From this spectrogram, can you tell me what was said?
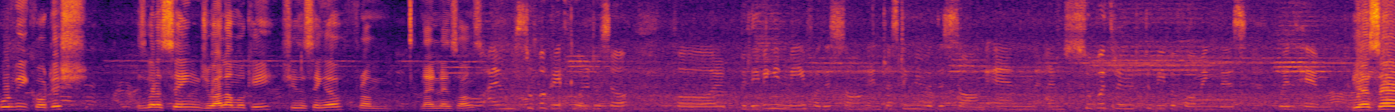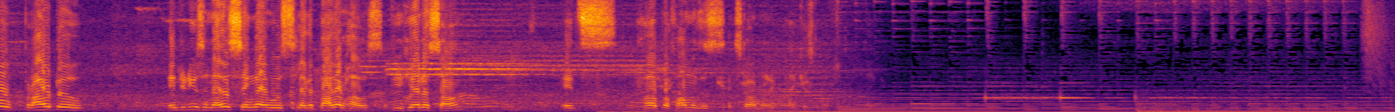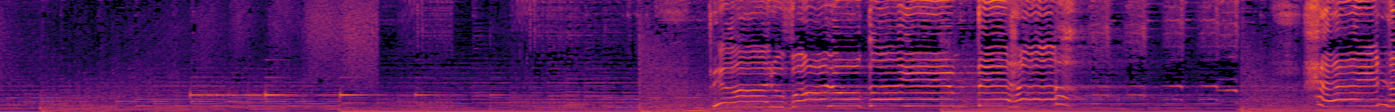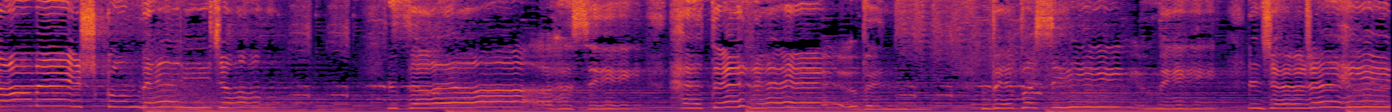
Poorvi Koutish is going to sing Jwalamukhi. She's a singer from 99 Songs. So I'm super grateful to Sir for believing in me for this song and trusting me with this song and I'm super thrilled to be performing this with him. We are so proud to introduce another singer who's like a powerhouse. If you hear a song, it's her performance is extraordinary. Thank you so much. हँसी है तेरे बिन। बेबसी में जल रही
